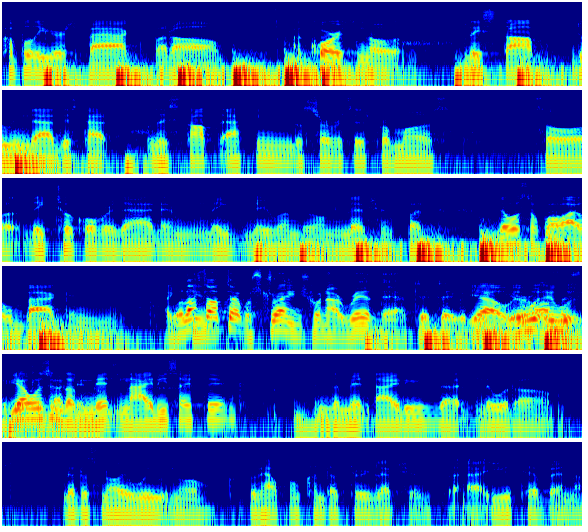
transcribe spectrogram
couple of years back, but uh, of course, you know, they stopped doing that. They start, they stopped asking the services from us, so they took over that and they, they run their own elections. But there was a while back, and I Well, I thought that was strange when I read that, that they would. yeah, it, wa- it was yeah, it was in the mid '90s, I think, in the mid '90s that they would um, let us know if we you know could help them conduct their elections at UTEP, and uh,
